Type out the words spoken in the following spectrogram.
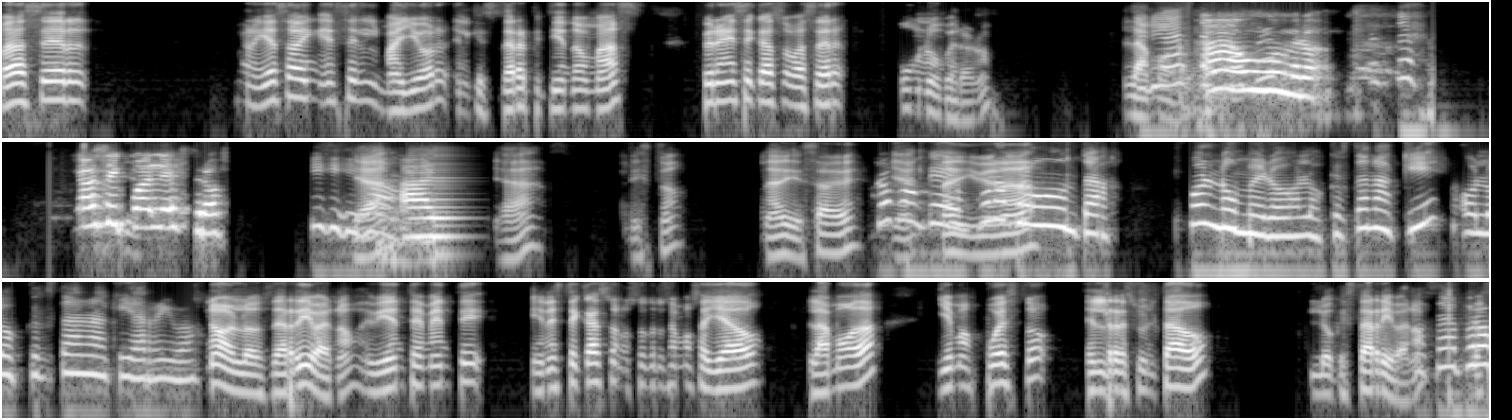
va a ser, bueno, ya saben, es el mayor, el que se está repitiendo más, pero en este caso va a ser un número, ¿no? La ¿Sería moda. este, Ah, un número. Ya sé cuál es, profe. Ya. Al- ¿Ya? ¿Listo? Nadie sabe. Profe, Ya, aunque, nadie una nada. pregunta. ¿Cuál número? ¿Los que están aquí o los que están aquí arriba? No, los de arriba, ¿no? Evidentemente, en este caso nosotros hemos hallado la moda y hemos puesto el resultado, lo que está arriba, ¿no? O sea, Entonces,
